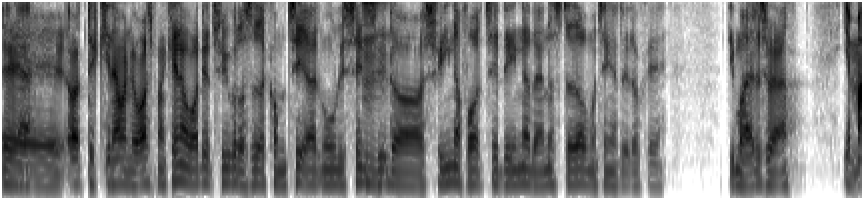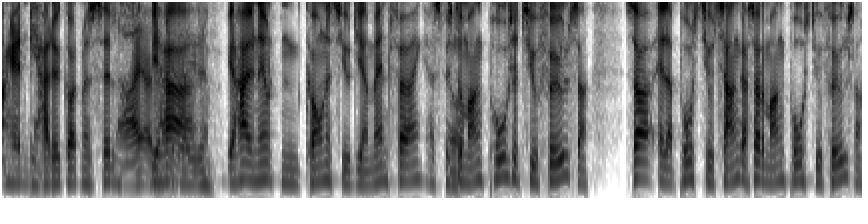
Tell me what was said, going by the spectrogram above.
Ja. Og det kender man jo også. Man kender jo godt de her typer, der sidder og kommenterer alt muligt sindssygt, mm. og sviner folk til det ene eller det andet sted, hvor man tænker lidt, okay, de må have det svært. Ja, mange af dem, de har det jo ikke godt med sig selv. Nej, vi det har, det. vi har jo nævnt den kognitive diamant før, ikke? Altså, hvis Jo. du har mange positive følelser, så, eller positive tanker, så er der mange positive følelser.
